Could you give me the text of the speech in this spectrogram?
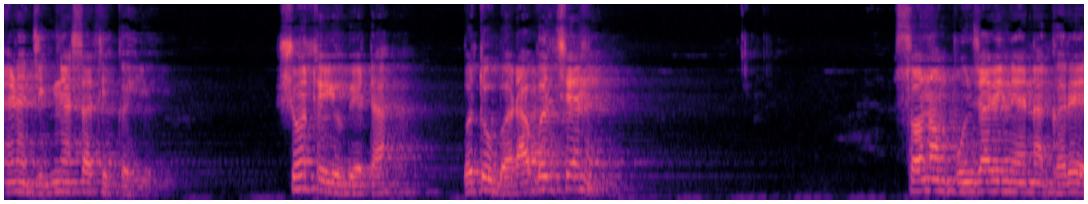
એણે જિજ્ઞાસાથી કહ્યું. શું થયું બેટા? બધું બરાબર છે ને? સોનમ પૂંજારીને એના ઘરે,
